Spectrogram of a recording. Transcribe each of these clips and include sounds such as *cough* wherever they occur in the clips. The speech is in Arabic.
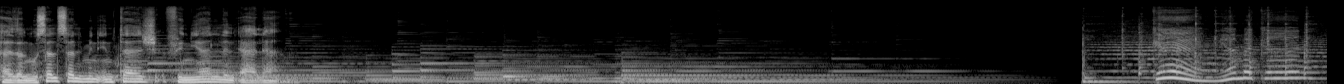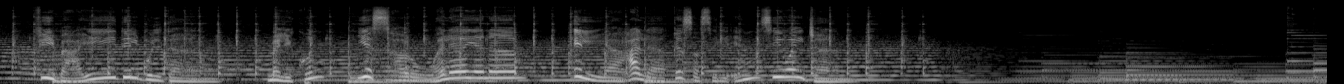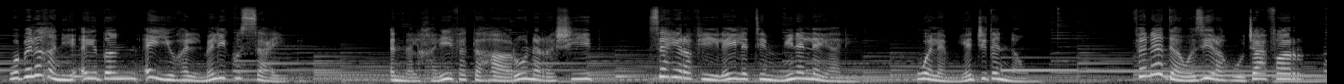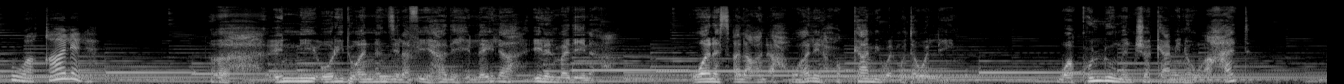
هذا المسلسل من إنتاج فينيال للإعلام. كان يا مكان في بعيد البلدان. ملك يسهر ولا ينام إلا على قصص الإنس والجان. وبلغني أيضا أيها الملك السعيد أن الخليفة هارون الرشيد سهر في ليلة من الليالي ولم يجد النوم. فنادى وزيره جعفر وقال له آه إني أريد أن ننزل في هذه الليلة إلى المدينة ونسأل عن أحوال الحكام والمتولين. وكل من شكى منه أحد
